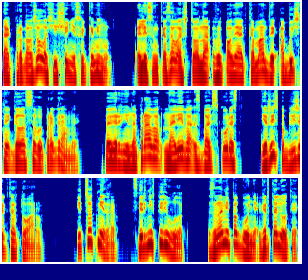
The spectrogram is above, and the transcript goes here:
Так продолжалось еще несколько минут. Эллисон казалось, что она выполняет команды обычной голосовой программы. Поверни направо, налево, сбавь скорость, держись поближе к тротуару. 500 метров, сверни в переулок. За нами погоня, вертолеты.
